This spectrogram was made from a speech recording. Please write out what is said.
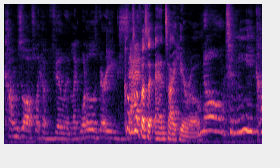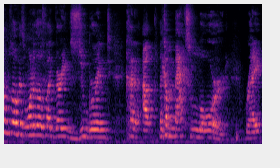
comes off like a villain, like one of those very exact. Comes off as an anti-hero. No, to me, he comes off as one of those like very exuberant kind of out, like a Max Lord, right?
